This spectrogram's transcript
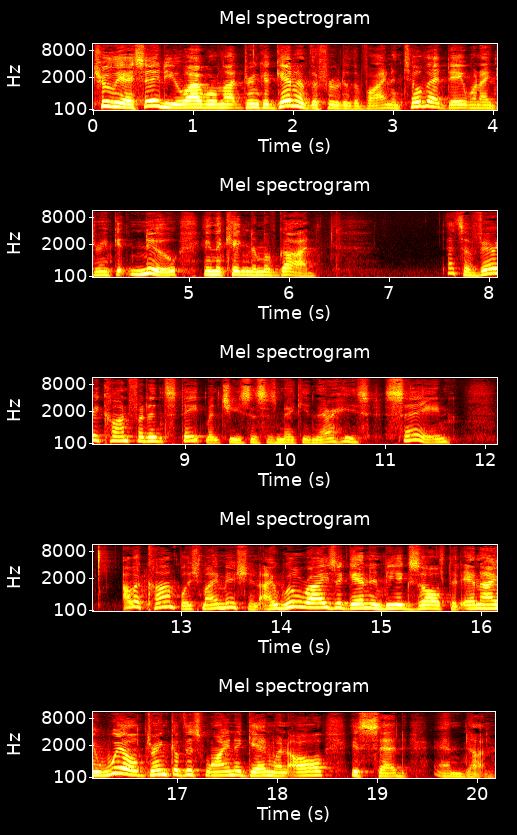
Truly I say to you, I will not drink again of the fruit of the vine until that day when I drink it new in the kingdom of God. That's a very confident statement Jesus is making there. He's saying, I'll accomplish my mission. I will rise again and be exalted, and I will drink of this wine again when all is said and done.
